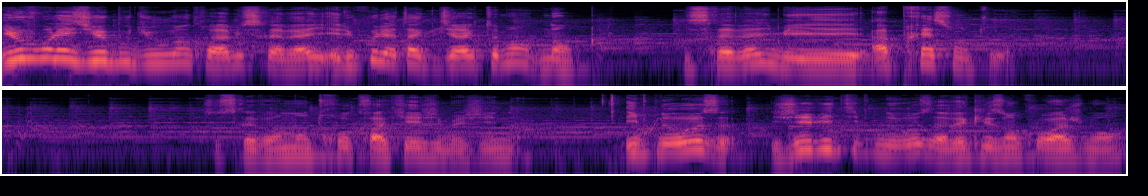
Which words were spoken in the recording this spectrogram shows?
Il ouvre les yeux, Boudiou, incroyable, il se réveille. Et du coup, il attaque directement Non. Il se réveille, mais après son tour. Ce serait vraiment trop craqué, j'imagine. Hypnose, j'évite hypnose avec les encouragements.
